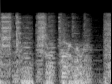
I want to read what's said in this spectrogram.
Podcast.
